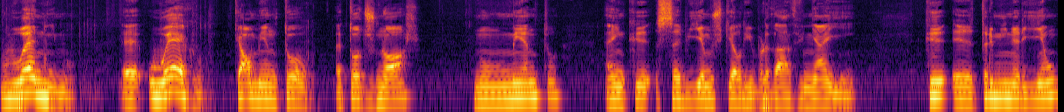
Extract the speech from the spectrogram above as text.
o ânimo, é, o ego que aumentou a todos nós num momento em que sabíamos que a liberdade vinha aí, que eh, terminariam,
